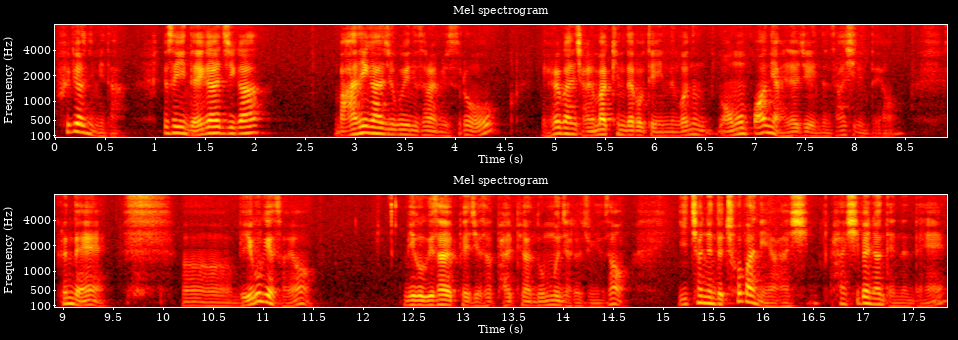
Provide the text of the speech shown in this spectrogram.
흡연입니다. 그래서 이 네 가지가 많이 가지고 있는 사람일수록 혈관이 잘 막힌다고 돼 있는 것은 너무 뻔히 알려져 있는 사실인데요. 그런데 어, 미국에서요. 미국 의사협회지에서 발표한 논문 자료 중에서 2000년대 초반이에요. 한, 10, 한 10여 년 됐는데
